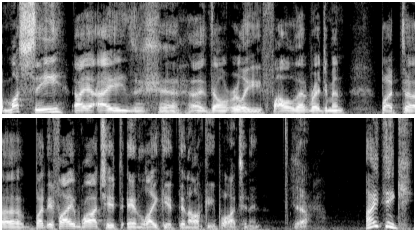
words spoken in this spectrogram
must see. I I, I don't really follow that regimen, but uh, but if I watch it and like it, then I'll keep watching it. Yeah. I think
